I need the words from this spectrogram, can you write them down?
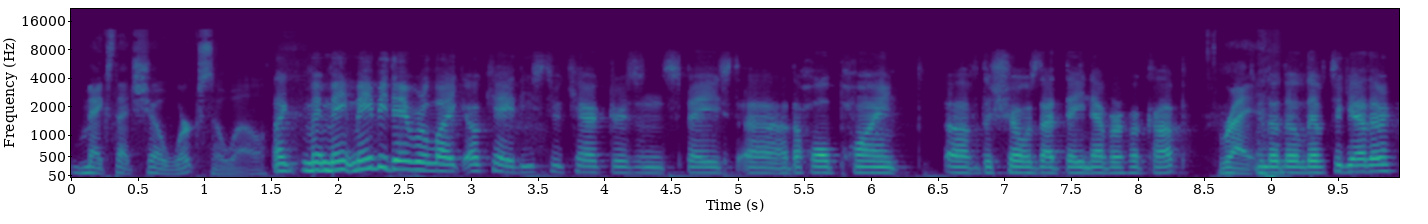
makes that show work so well. Like may, may- maybe they were like, okay, these two characters in Spaced. Uh, the whole point of the show is that they never hook up. Right. even though they live together.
